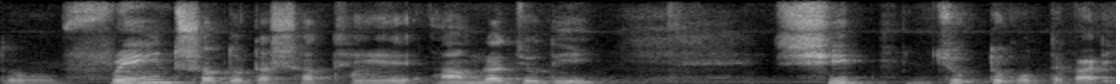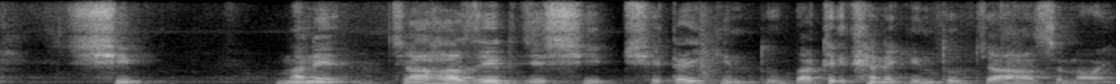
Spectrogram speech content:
তো ফ্রেন্ড শব্দটার সাথে আমরা যদি শিপ যুক্ত করতে পারি। শিপ মানে জাহাজের যে শিপ সেটাই কিন্তু বাট এখানে কিন্তু জাহাজ নয়।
